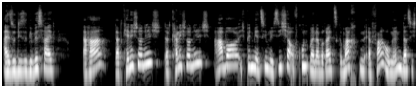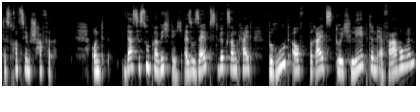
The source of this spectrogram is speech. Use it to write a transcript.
Also diese Gewissheit, aha, das kenne ich noch nicht, das kann ich noch nicht, aber ich bin mir ziemlich sicher aufgrund meiner bereits gemachten Erfahrungen, dass ich das trotzdem schaffe. Und das ist super wichtig. Also Selbstwirksamkeit beruht auf bereits durchlebten Erfahrungen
